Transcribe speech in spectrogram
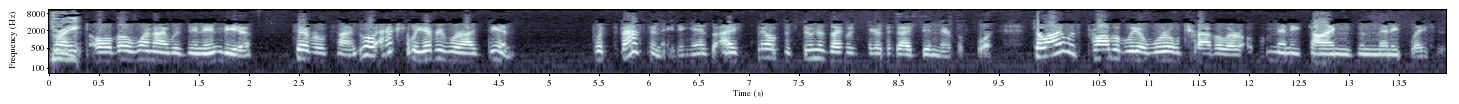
Right. Although when I was in India several times, well, actually everywhere I've been. What's fascinating is I felt as soon as I was there that I'd been there before. So I was probably a world traveler many times in many places.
